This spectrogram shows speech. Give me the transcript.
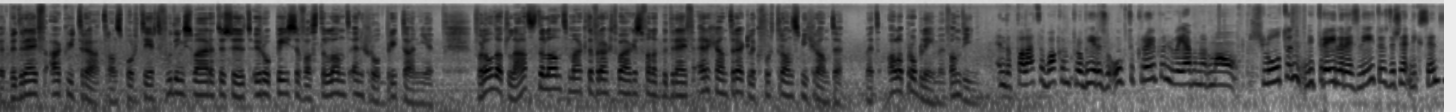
Het bedrijf Acutra transporteert voedingswaren tussen het Europese vasteland en Groot-Brittannië. Vooral dat laatste land maakt de vrachtwagens van het bedrijf erg aantrekkelijk voor transmigranten, met alle problemen van dien. In de palettenbakken proberen ze ook te kruipen. Wij hebben normaal sloten, die trailer is leeg, dus er zit niks in.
